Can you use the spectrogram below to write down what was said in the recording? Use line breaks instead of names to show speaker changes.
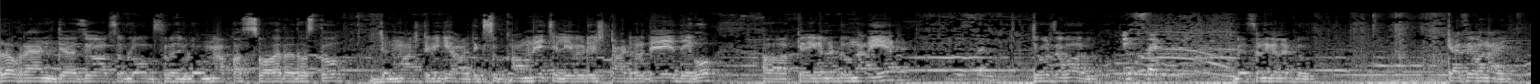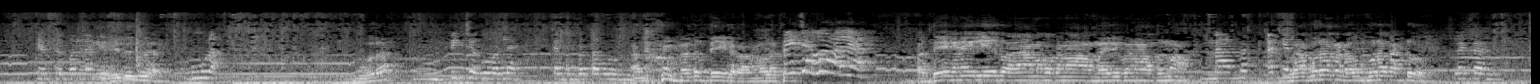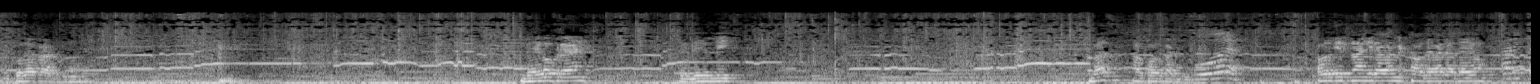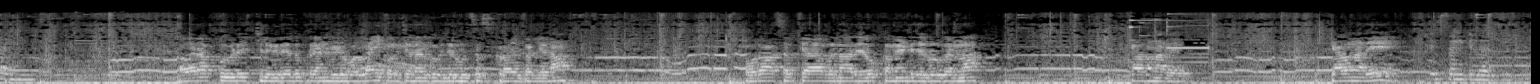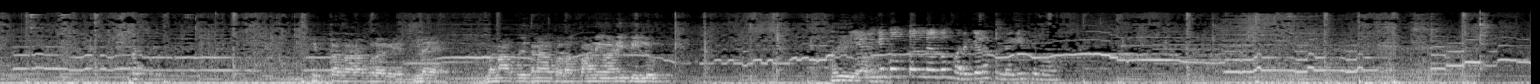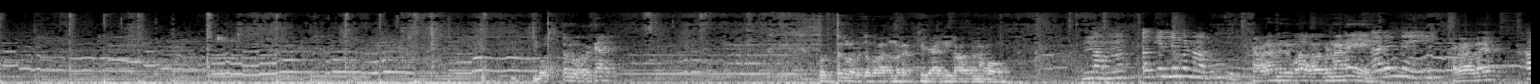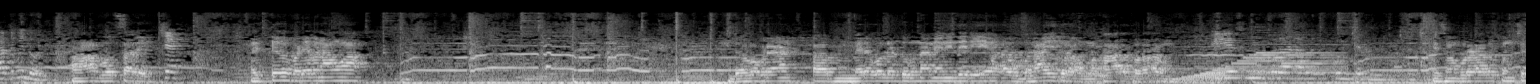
Hello friend कैसे हो आप सब लोग सूरज ब्लॉग में आपका स्वागत है दोस्तों। जन्माष्टमी की हार्दिक शुभकामनाएँ। चलिए वीडियो स्टार्ट करते हैं। ये देखो कई का लड्डू बना रही है? ज़ोर से बोल। बेसन का लड्डू। कैसे बनाए?
कैसे बनना
ये तो
पूरा
बुरा।
पीछे गोल है।
मैं तो देख रहा हूँ और देखने के लिए तो आया मैं बना मैं भी बना दूँ ना बुरा काटो बुरा काट बुरा काट दूँगा देखो फ्रेंड जल्दी जल्दी बस आप और काट दो
और
और कितना गिरेगा मिठा हो जाएगा
कहीं
अगर आपको वीडियो अच्छी लग रही है तो फ्रेंड वीडियो को लाइक और चैनल को भी ज़रूर सब्सक्राइब कर लेना और आप सब क्या बना रहे हो? कमेंट ज़रूर करना। क्या बना रहे? हो क्या बना रहे? इतना सारा पूरा गेट ले बना तो इतना थोड़ा पानी वानी पी लू।
बोतल दे दो भर के रख लेगी फिर वो।
बोतल भर क्या? बोतल भर के बाद में रखी जाएगी लाल बनाओ
ना मैं अकेले बना लूँगी
अरे मेरे को आगा बनाने
अरे नहीं
खराब है
हाथ भी धो
हाँ बहुत सारे इतने तो बढ़िया बनाऊँगा देखो फ्रेंड अब मेरे को लड्डू बनाने नहीं दे रही है अब बना ही तो रहा हूँ मैं खा तो रहा हूँ
इसमें पूरा डाला तो कौन से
